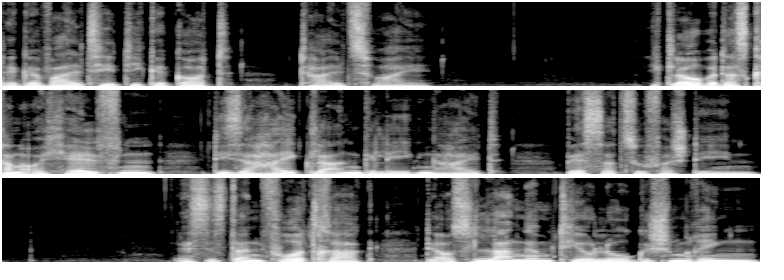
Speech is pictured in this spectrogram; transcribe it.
der gewalttätige Gott Teil 2. Ich glaube, das kann euch helfen, diese heikle Angelegenheit besser zu verstehen. Es ist ein Vortrag, der aus langem theologischem Ringen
